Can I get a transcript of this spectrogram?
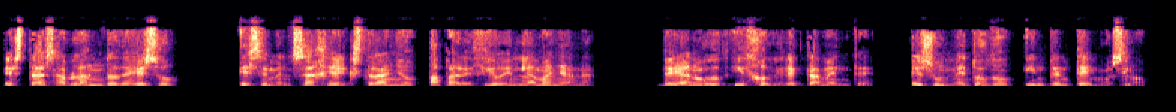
¿Estás hablando de eso? Ese mensaje extraño apareció en la mañana. Deanwood dijo directamente. Es un método, intentémoslo.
